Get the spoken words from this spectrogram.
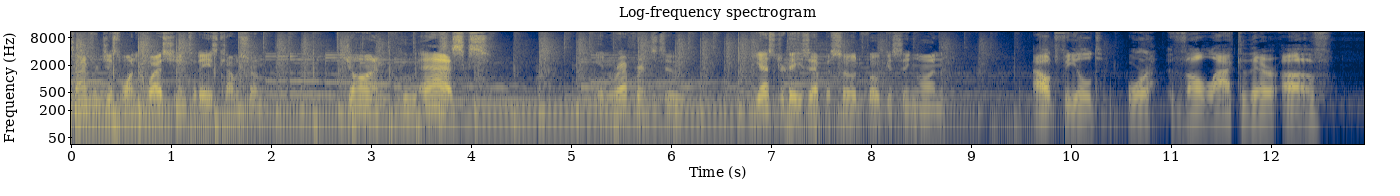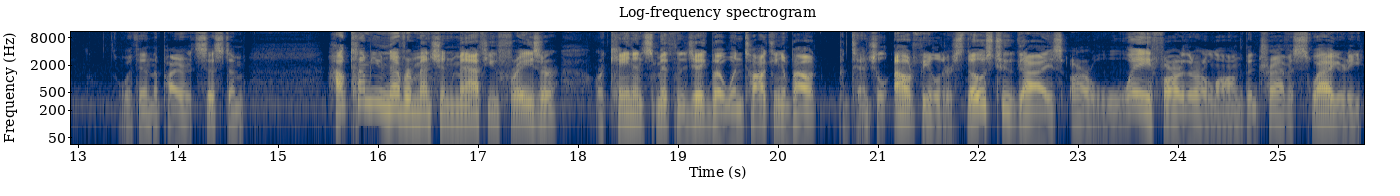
Time for just one question. Today's comes from John, who asks, in reference to yesterday's episode focusing on outfield or the lack thereof within the Pirates system, how come you never mentioned Matthew Fraizer or Canaan Smith-Njigba when talking about potential outfielders? Those two guys are way farther along than Travis Swaggerty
